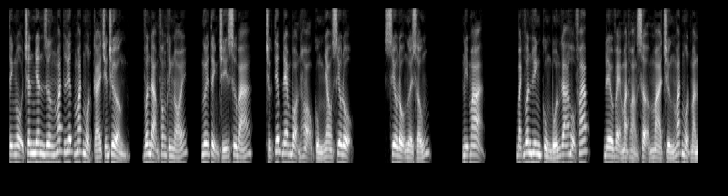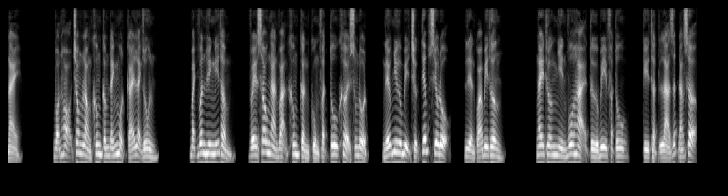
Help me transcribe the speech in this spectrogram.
Tịnh ngộ chân nhân dương mắt liếc mắt một cái chiến trường, Vân Đạm Phong kinh nói, ngươi tỉnh trí sư bá, trực tiếp đem bọn họ cùng nhau siêu độ. Siêu độ người sống. Nị mạ. Bạch Vân Hinh cùng bốn gã hộ pháp, đều vẻ mặt hoảng sợ mà trừng mắt một màn này. Bọn họ trong lòng không cấm đánh một cái lạnh run. Bạch Vân Hinh nghĩ thầm, về sau ngàn vạn không cần cùng Phật tu khởi xung đột, nếu như bị trực tiếp siêu độ, liền quá bi thương. Ngay thường nhìn vô hại từ bi Phật tu, kỳ thật là rất đáng sợ.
